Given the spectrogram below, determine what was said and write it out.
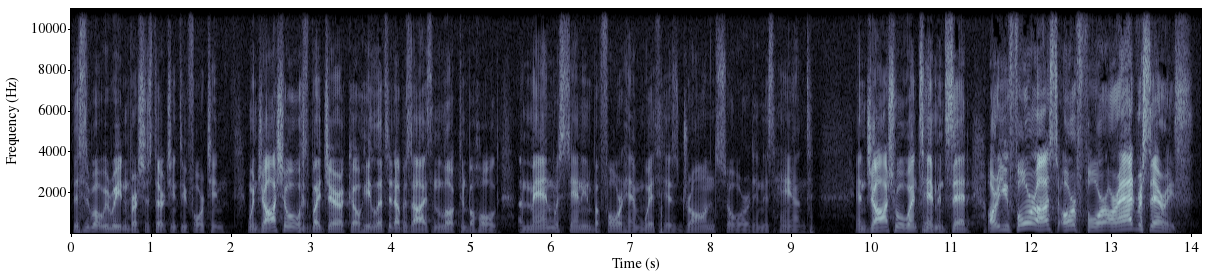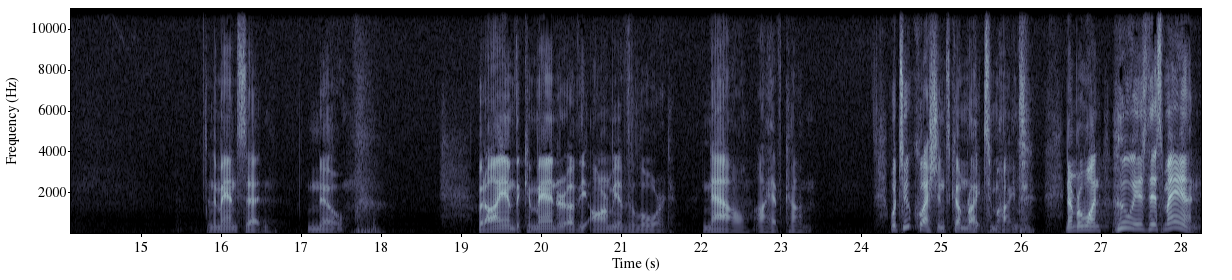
This is what we read in verses 13 through 14. When Joshua was by Jericho, he lifted up his eyes and looked, and behold, a man was standing before him with his drawn sword in his hand. And Joshua went to him and said, Are you for us or for our adversaries? And the man said, No. But I am the commander of the army of the Lord. Now I have come. Well, two questions come right to mind. Number one, who is this man?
